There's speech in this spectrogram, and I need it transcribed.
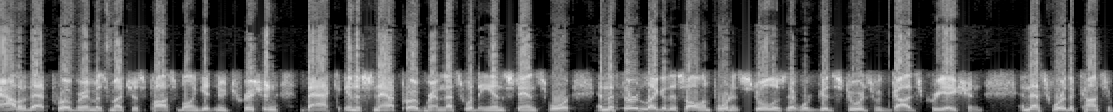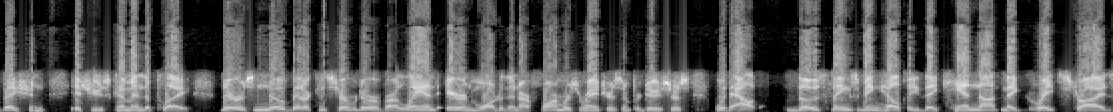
out of that program as much as possible and get nutrition back in the SNAP program. That's what the N stands for. And the third leg of this all important stool is that we're good stewards with God's creation. And that's where the conservation issues come into play. There is no better conservator of our land, air, and water than our farmers, ranchers, and producers. Without those things being healthy, they cannot make great strides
